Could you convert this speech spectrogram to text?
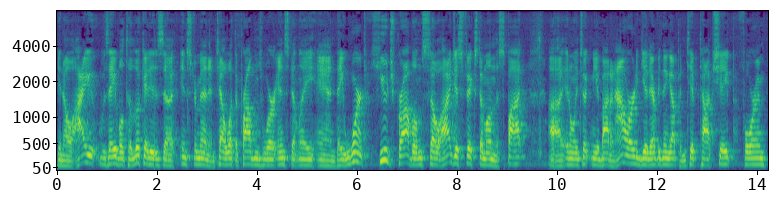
you know i was able to look at his uh, instrument and tell what the problems were instantly and they weren't huge problems. So i just fixed them on the spot. Uh, it only took me about an hour to get everything up in tip top shape for him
